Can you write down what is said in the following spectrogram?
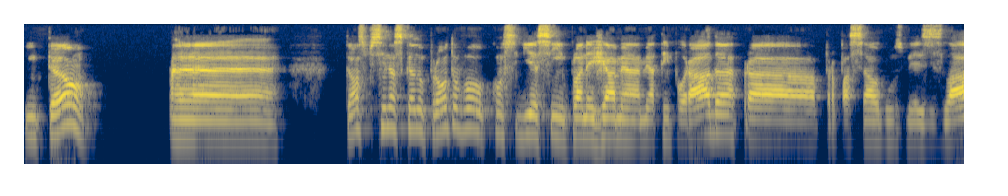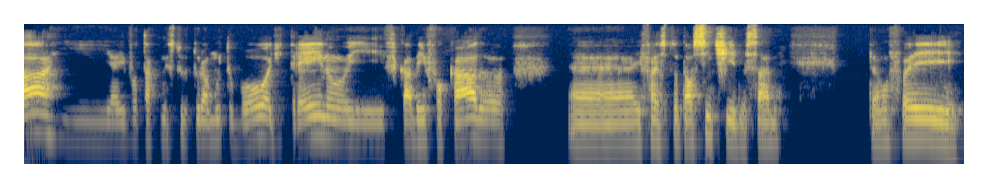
Então, é, então, as piscinas ficando prontas, eu vou conseguir assim planejar minha, minha temporada para passar alguns meses lá e aí vou estar tá com uma estrutura muito boa de treino e ficar bem focado é, e faz total sentido, sabe? Então foi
